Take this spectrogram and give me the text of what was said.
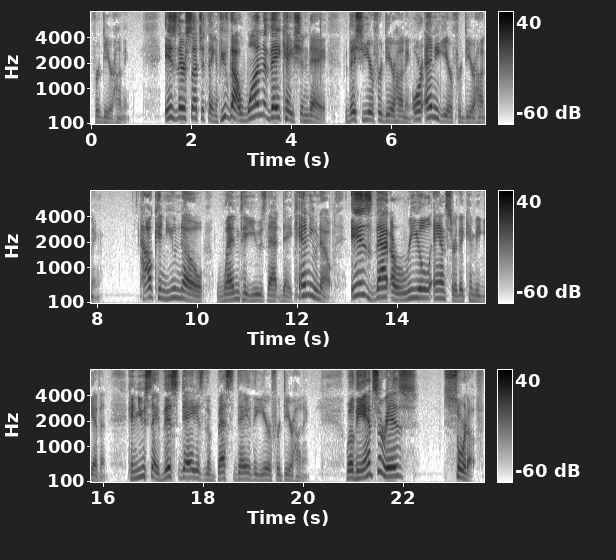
for deer hunting. Is there such a thing? If you've got one vacation day this year for deer hunting, or any year for deer hunting, how can you know when to use that day? Can you know? Is that a real answer that can be given? Can you say this day is the best day of the year for deer hunting? Well, the answer is sort of.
